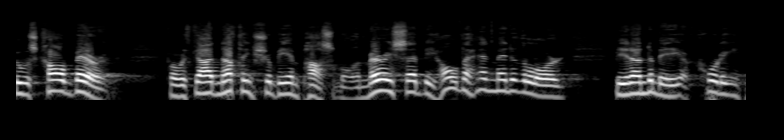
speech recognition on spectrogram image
who was called barren. For with God nothing shall be impossible. And Mary said, Behold the handmaid of the Lord, be it unto me according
